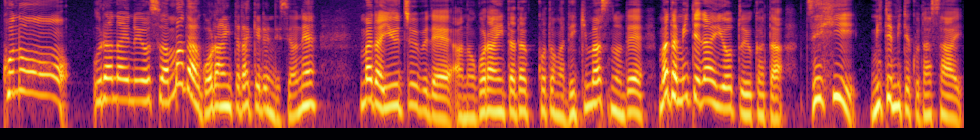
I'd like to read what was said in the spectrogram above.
この占いの様子はまだご覧いただけるんですよね。まだ YouTube であのご覧いただくことができますのでまだ見てないよという方ぜひ見てみてください。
